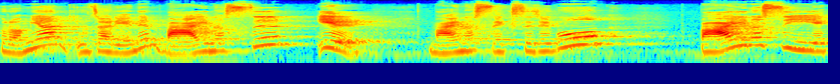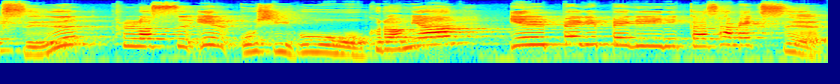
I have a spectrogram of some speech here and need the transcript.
그러면 이 자리에는 마이너스 1 마이너스 x제곱 마이너스 2x 플러스 1 오시고 그러면 1 빼기 빼기니까 3x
